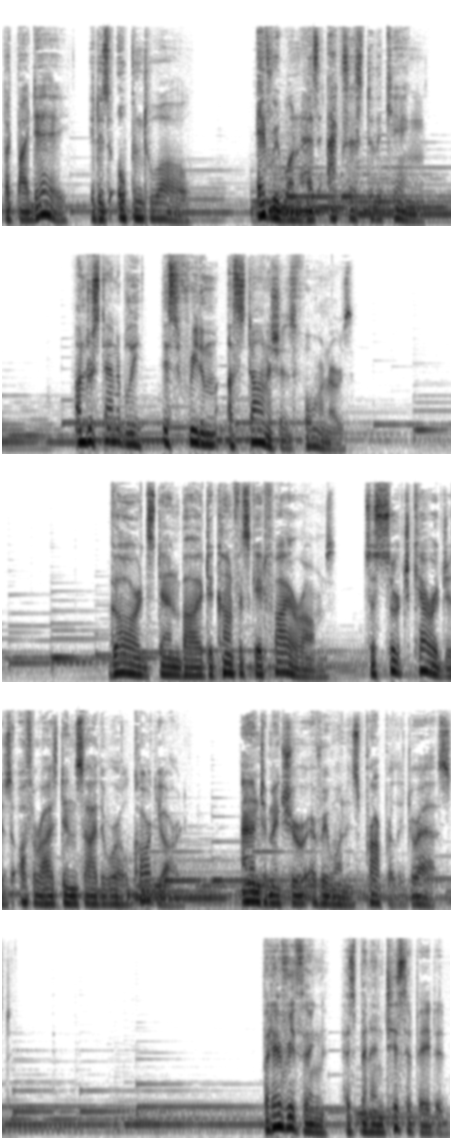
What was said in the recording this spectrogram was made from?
but by day it is open to all. Everyone has access to the king, Understandably, this freedom astonishes foreigners. Guards stand by to confiscate firearms, to search carriages authorized inside the royal courtyard, and to make sure everyone is properly dressed. But everything has been anticipated.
